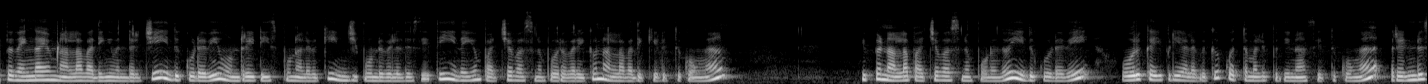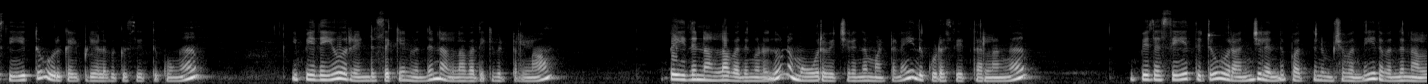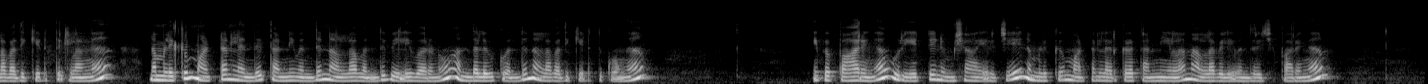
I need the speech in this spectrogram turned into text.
இப்போ வெங்காயம் நல்லா வதங்கி வந்துருச்சு. இது கூடவே ஒன்றரை டீஸ்பூன் அளவுக்கு இஞ்சி பூண்டு விழுது சேர்த்து இதையும் பச்சை வாசனை போகிற வரைக்கும் நல்லா வதக்கி எடுத்துக்கோங்க. இப்போ நல்லா பச்சை வாசனை போனதும் இது கூடவே ஒரு கைப்பிடி அளவுக்கு கொத்தமல்லி புதினா சேர்த்துக்கோங்க. ரெண்டு சேர்த்து ஒரு கைப்பிடி அளவுக்கு சேர்த்துக்கோங்க. இப்போ இதையும் ஒரு ரெண்டு செகண்ட் வந்து நல்லா வதக்கி விட்டுடலாம் இப்போ இது நல்லா வதங்கினதும் நம்ம ஊற வச்சுருந்த மட்டனை இது கூட சேர்த்துர்லாங்க. இப்போ இதை சேர்த்துட்டு ஒரு அஞ்சுலேருந்து பத்து நிமிஷம் வந்து இதை வந்து நல்லா வதக்கி எடுத்துக்கலாங்க. நம்மளுக்கு மட்டன்லேருந்து தண்ணி வந்து நல்லா வந்து வெளியே வரணும். அந்தளவுக்கு வந்து நல்லா வதக்கி எடுத்துக்கோங்க. இப்போ பாருங்கள் ஒரு எட்டு நிமிஷம் ஆயிடுச்சு நம்மளுக்கு மட்டனில் இருக்கிற தண்ணியெல்லாம் நல்லா வெளியே வந்துருச்சு பாருங்கள்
